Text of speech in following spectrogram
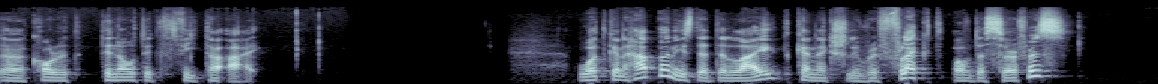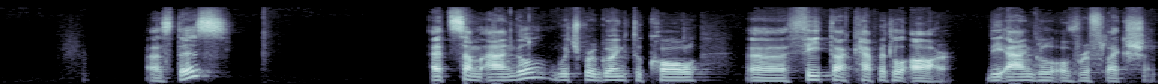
uh, call it, denote it theta i. What can happen is that the light can actually reflect off the surface, as this, at some angle, which we're going to call uh, theta capital R, the angle of reflection.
